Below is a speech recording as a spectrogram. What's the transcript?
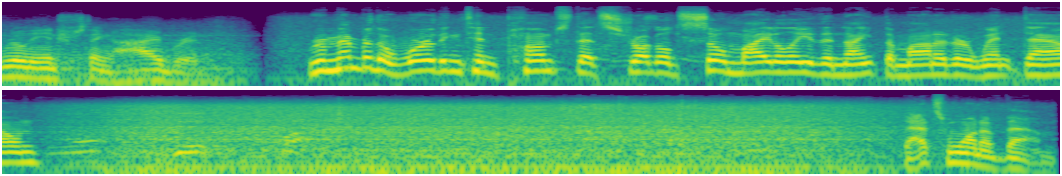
really interesting hybrid. Remember the Worthington pumps that struggled so mightily the night the monitor went down? That's one of them.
